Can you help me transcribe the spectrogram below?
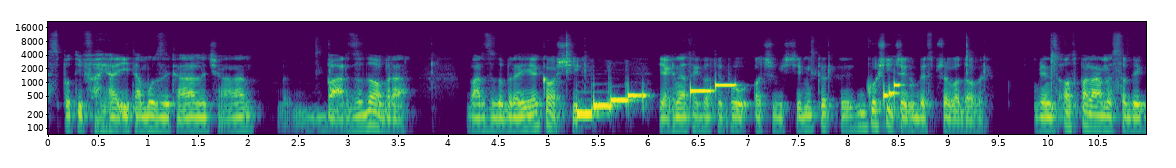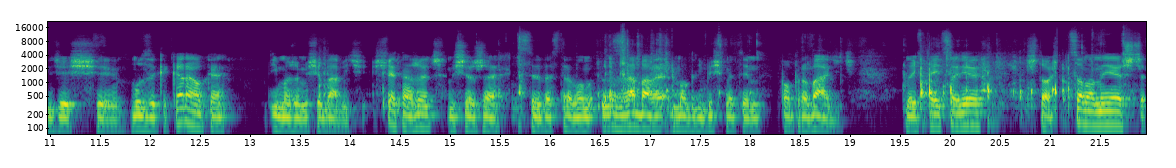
Spotify'a i ta muzyka leciała bardzo dobra. Bardzo dobrej jakości. Jak na tego typu oczywiście mikro, głośniczek bezprzewodowy. Więc odpalamy sobie gdzieś y, muzykę karaoke i możemy się bawić. Świetna rzecz. Myślę, że sylwestrową zabawę moglibyśmy tym poprowadzić. No i w tej cenie sztos. Co mamy jeszcze?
